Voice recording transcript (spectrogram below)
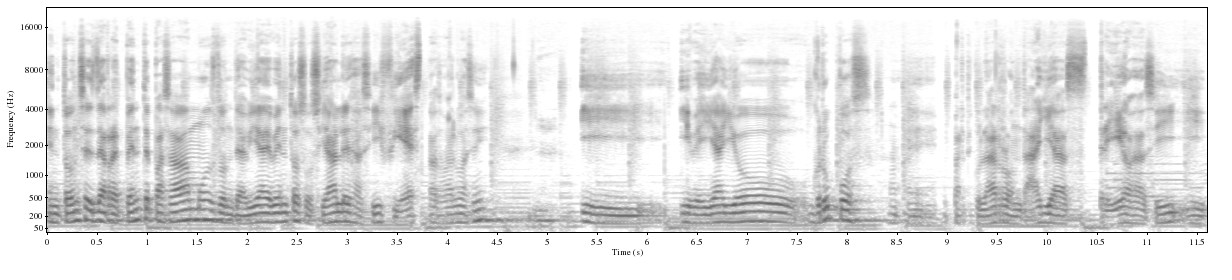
Entonces de repente pasábamos donde había eventos sociales, así, fiestas o algo así. Y, y veía yo grupos, eh, en particular rondallas, tríos, así. Y,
